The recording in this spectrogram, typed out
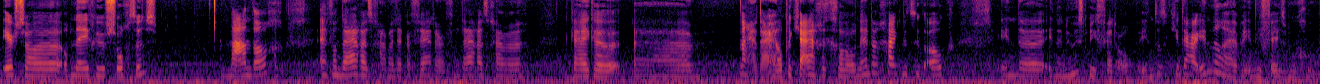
Eerst uh, om 9 uur s ochtends, maandag. En van daaruit gaan we lekker verder. Van daaruit gaan we kijken. Uh, nou ja, daar help ik je eigenlijk gewoon. En dan ga ik natuurlijk ook in de, in de nieuwsbrief verder op in. Dat ik je daarin wil hebben in die Facebookgroep.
